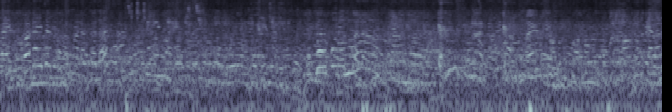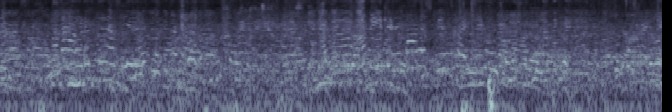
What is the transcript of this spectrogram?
जायचं बघायचं तुम्हाला कलर? भरपूर आहेत कलर. मला आवडत नाही असली आता आम्ही इथे महाराष्ट्रीयन स्टाईलने घालतो तुला तिकडे तुमच्या स्टाईलने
